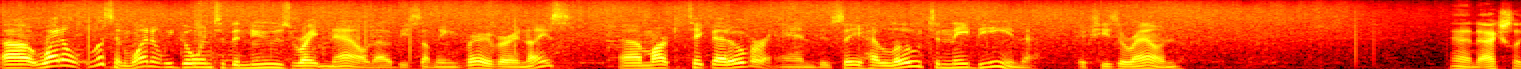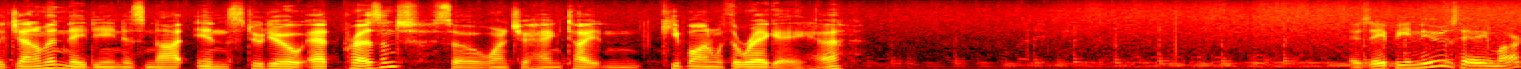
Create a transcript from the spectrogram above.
Uh, why don't listen? Why don't we go into the news right now? That would be something very, very nice. Uh, Mark, take that over and say hello to Nadine if she's around. And actually, gentlemen, Nadine is not in studio at present, so why don't you hang tight and keep on with the reggae, huh? There's AP News. Hey, Mark.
